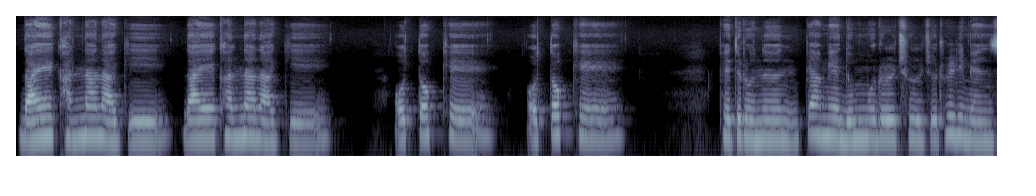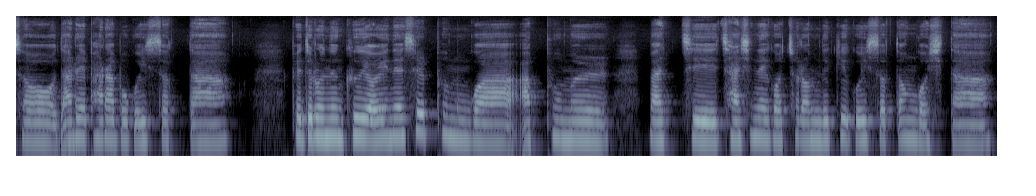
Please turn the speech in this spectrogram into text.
나의 갓난아기, 나의 갓난아기, 어떻게, 어떻게. 베드로는 뺨에 눈물을 줄줄 흘리면서 나를 바라보고 있었다. 베드로는 그 여인의 슬픔과 아픔을 마치 자신의 것처럼 느끼고 있었던 것이다.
